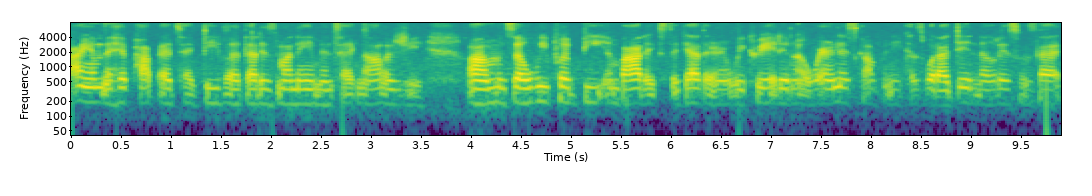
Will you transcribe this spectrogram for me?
I am the hip hop ed tech diva. That is my name in technology. Um, and so we put Beat and Botics together and we created an awareness company because what I did notice was that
